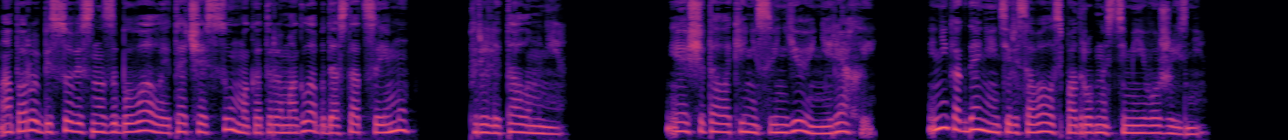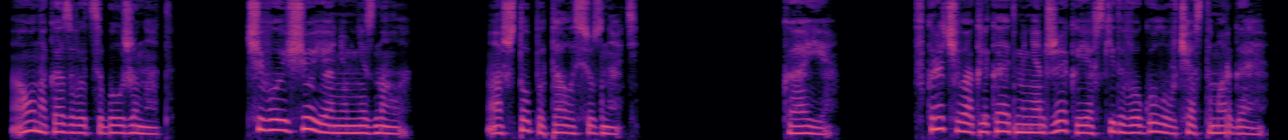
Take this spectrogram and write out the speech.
А порой бессовестно забывала, и та часть суммы, которая могла бы достаться ему, прилетала мне. Я считала Кенни свиньей неряхой и никогда не интересовалась подробностями его жизни. А он, оказывается, был женат. Чего еще я о нем не знала? А что пыталась узнать? Кая. Вкрадчиво окликает меня Джек, и я вскидываю голову, часто моргая.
